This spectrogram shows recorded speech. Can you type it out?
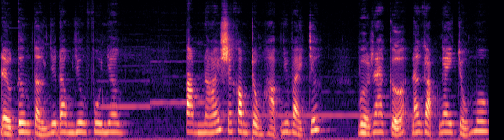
đều tương tự như đông dương phu nhân. Tâm nói sẽ không trùng hợp như vậy chứ, vừa ra cửa đã gặp ngay chủ mưu.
